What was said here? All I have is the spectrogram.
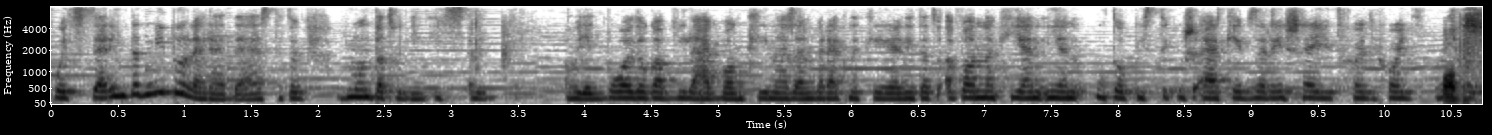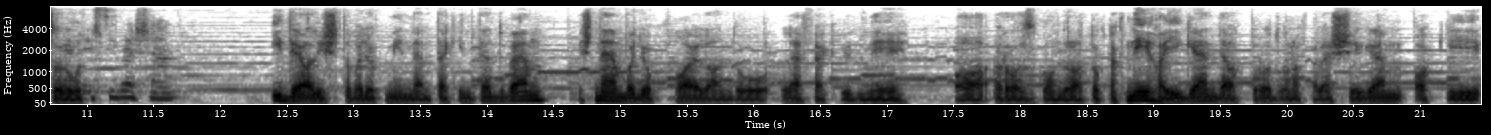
hogy szerinted miből ered ez? Tehát, hogy mondtad, hogy, így, hogy hogy egy boldogabb világban kéne az embereknek élni. Tehát vannak ilyen, ilyen utopisztikus elképzeléseid, hogy hogy, hogy Abszolút. hogy szívesen? Idealista vagyok minden tekintetben, és nem vagyok hajlandó lefeküdni a rossz gondolatoknak. Néha igen, de akkor ott van a feleségem, aki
